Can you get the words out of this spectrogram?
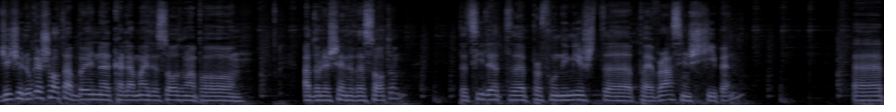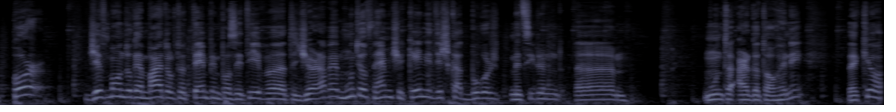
Gjë që nuk e shoh ta bëjnë kalamajt e sotëm apo adoleshentët e sotëm, të cilët përfundimisht po e vrasin shqipen. Ë, por gjithmonë duke mbajtur këtë tempin pozitiv të gjërave, mund t'ju them që keni diçka të bukur me të cilën ë mund të argëtoheni dhe kjo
